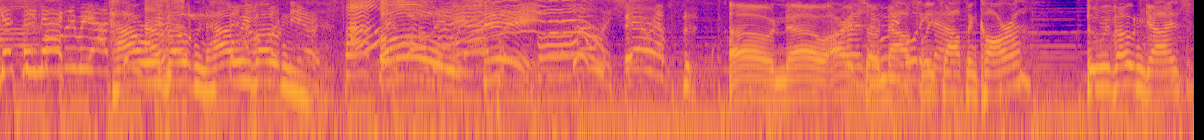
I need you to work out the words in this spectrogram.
Guess me next. How are we voting? How are we voting? Oh, shit! Sheriffs. Oh, no. All right, Alright, so who are we now voting Sleet now? South and Kara? Who we voting, guys?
